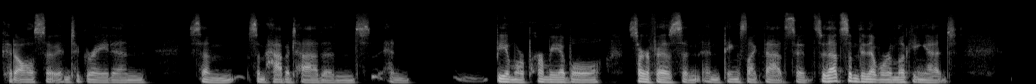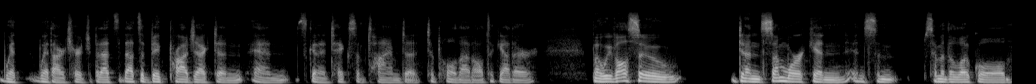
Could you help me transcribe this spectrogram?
could also integrate in some some habitat and and be a more permeable surface and and things like that. So so that's something that we're looking at with with our church, but that's that's a big project and and it's going to take some time to to pull that all together. But we've also done some work in in some some of the local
